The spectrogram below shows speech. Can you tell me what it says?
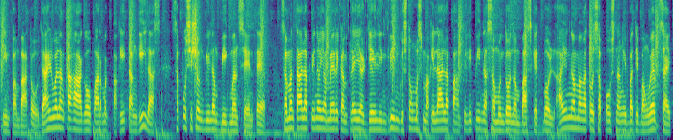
ating pambato dahil walang kaagaw para magpakitang gilas sa posisyon bilang big man center. Samantala Pinoy-American player Jalen Green gustong mas makilala pa ang Pilipinas sa mundo ng basketball. Ayon nga mga tol sa post ng iba't ibang website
